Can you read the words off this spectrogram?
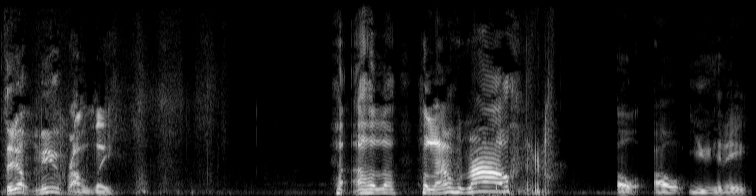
They don't move, probably. Hello, hello, hello. Oh, oh, you hit it.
